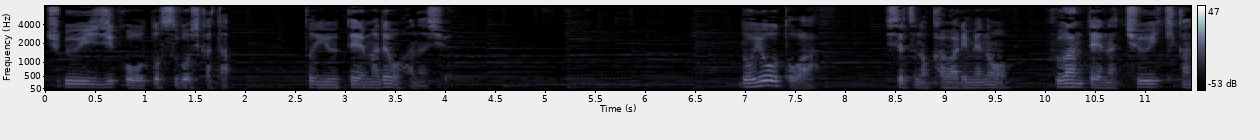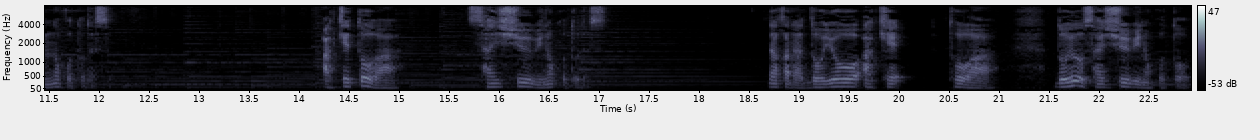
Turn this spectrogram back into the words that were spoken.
注意事項と過ごし方というテーマでお話を。土曜とは季節の変わり目の不安定な注意期間のことです。明けとは最終日のことです。だから土曜明けとは土曜最終日のこと。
